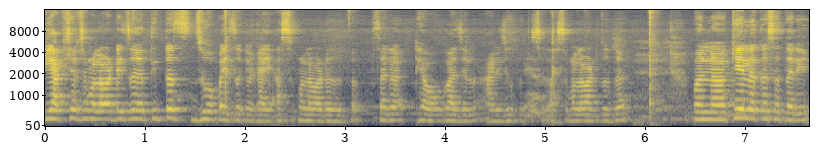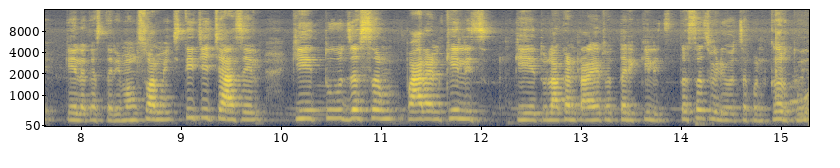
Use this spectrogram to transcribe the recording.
की अक्षरशः मला वाटायचं तिथंच झोपायचं का काय? असं मला वाटत होतं. सगळं ठेवावं बाजूला आणि झोपायचं असं मला वाटत होतं. पण केलं कसं तरी केलं कसं तरी. मग स्वामीची तीच इच्छा असेल की तू जसं पारायण केलीच की तुला कंटाळा येत होत तरी केलीच तसंच व्हिडिओचं पण कर तू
